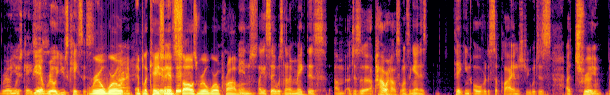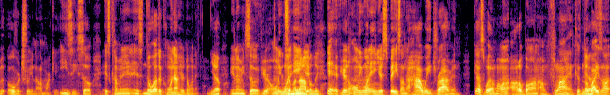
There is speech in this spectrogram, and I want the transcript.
Real use cases. Yeah, real use cases. Real world Alright. implications If- if it- solves real world and problems. like I said, what's gonna make this um, just a, a powerhouse once again is taking over the supply industry, which is a trillion over trillion dollar market, easy. So it's coming in, and there's no other coin out here doing it. Yep. You know what I mean? So if you're the only It's one, a in your- monopoly. yeah, if you're the only one in your space on the highway driving, guess what? I'm on autobahn. I'm flying because nobody's on.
